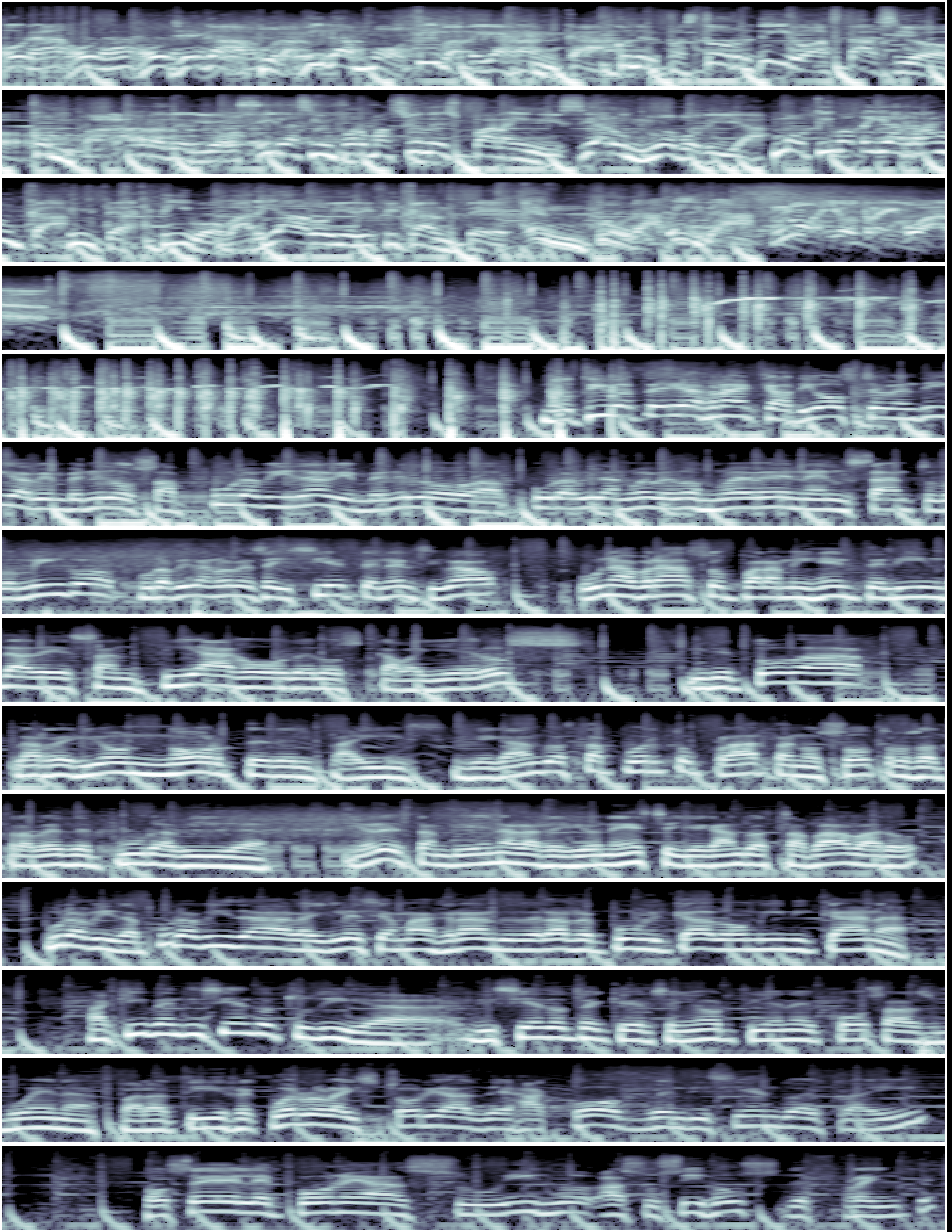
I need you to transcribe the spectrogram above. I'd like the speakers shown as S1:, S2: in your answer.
S1: Ahora, ahora, llega a Pura Vida Motívate y Arranca con el pastor Dio Astacio. Con palabra de Dios y las informaciones para iniciar un nuevo día. Motívate y Arranca. Interactivo, variado y edificante. En Pura Vida. No hay otra igual.
S2: Motívate y arranca. Dios te bendiga. Bienvenidos a Pura Vida. Bienvenido a Pura Vida 929 en el Santo Domingo. Pura Vida 967 en el Cibao. Un abrazo para mi gente linda de Santiago de los Caballeros y de toda la región norte del país, llegando hasta Puerto Plata nosotros a través de Pura Vida. Señores, también a la región este, llegando hasta Bávaro Pura vida, pura vida, la iglesia más grande de la República Dominicana. Aquí bendiciendo tu día, diciéndote que el Señor tiene cosas buenas para ti. Recuerdo la historia de Jacob bendiciendo a Efraín. José le pone a su hijo, a sus hijos de frente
